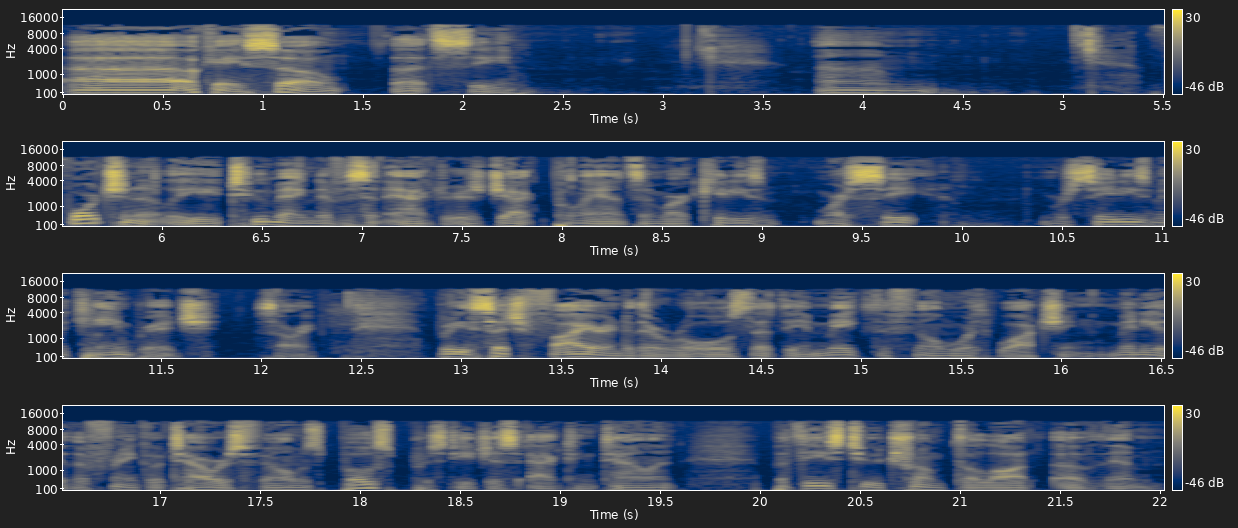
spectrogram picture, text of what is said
Uh, okay, so let's see. Um, fortunately, two magnificent actors, Jack Palance and Mercedes Mercedes McCambridge, sorry, breathe such fire into their roles that they make the film worth watching. Many of the Franco Towers films boast prestigious acting talent, but these two trump the lot of them.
